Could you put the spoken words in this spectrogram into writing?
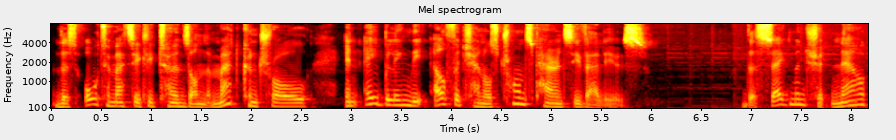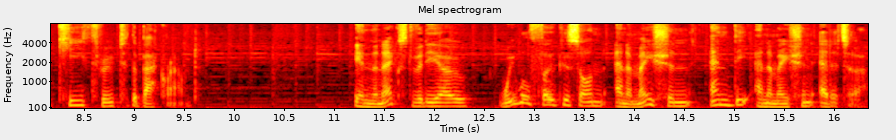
This automatically turns on the matte control, enabling the alpha channel's transparency values. The segment should now key through to the background. In the next video, we will focus on animation and the animation editor.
